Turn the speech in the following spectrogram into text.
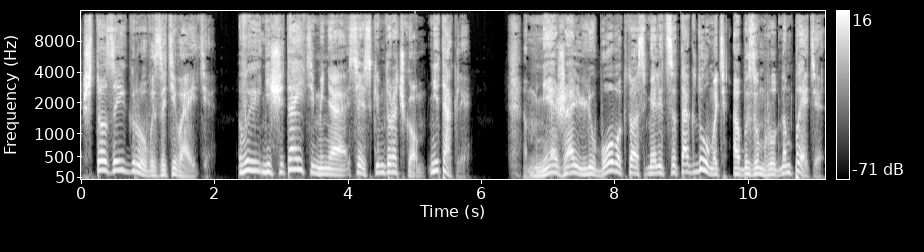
Что за игру вы затеваете? Вы не считаете меня сельским дурачком, не так ли? Мне жаль любого, кто осмелится так думать об изумрудном Пэте,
